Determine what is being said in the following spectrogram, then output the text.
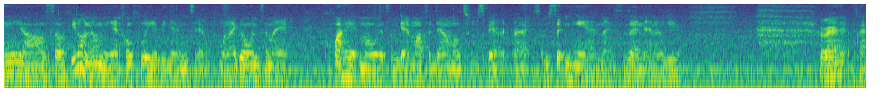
Hey y'all, so if you don't know me yet, hopefully you're beginning to. When I go into my quiet mode, it's I'm getting lots of downloads from spirit, right? So I'm sitting here, nice zen energy. Right? Okay.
